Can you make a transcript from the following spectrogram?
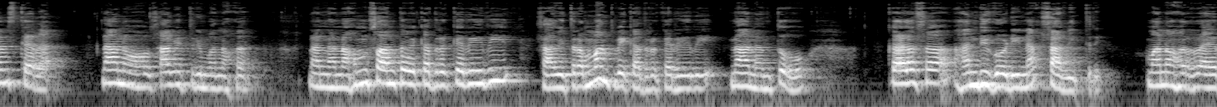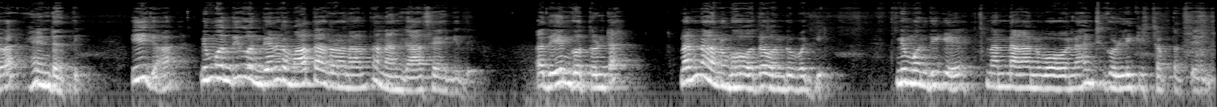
ನಮಸ್ಕಾರ. ನಾನು ಸಾವಿತ್ರಿ ಮನೋಹರ್. ನನ್ನನ್ನು ಹಂಸ ಅಂತ ಬೇಕಾದರೂ ಕರೀರಿ, ಸಾವಿತ್ರಮ್ಮ ಅಂತ ಬೇಕಾದರೂ ಕರೀರಿ. ನಾನಂತೂ ಕಳಸ ಹಂದಿಗೋಡಿನ ಸಾವಿತ್ರಿ, ಮನೋಹರ್ ರಾಯರ ಹೆಂಡತಿ. ಈಗ ನಿಮ್ಮೊಂದಿಗೆ ಒಂದೆರಡು ಮಾತಾಡೋಣ ಅಂತ ನನಗೆ ಆಸೆ ಆಗಿದೆ. ಅದೇನು ಗೊತ್ತುಂಟ? ನನ್ನ ಅನುಭವದ ಒಂದು ಬಗ್ಗೆ. ನಿಮ್ಮೊಂದಿಗೆ ನನ್ನ ಅನುಭವವನ್ನು ಹಂಚಿಕೊಳ್ಳಿಕ್ಕೆ ಇಷ್ಟಪಡ್ತೇನೆ.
